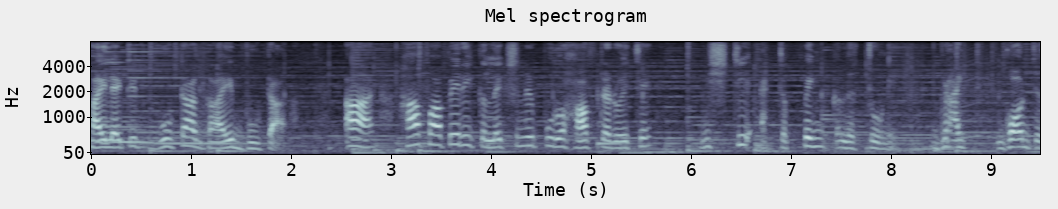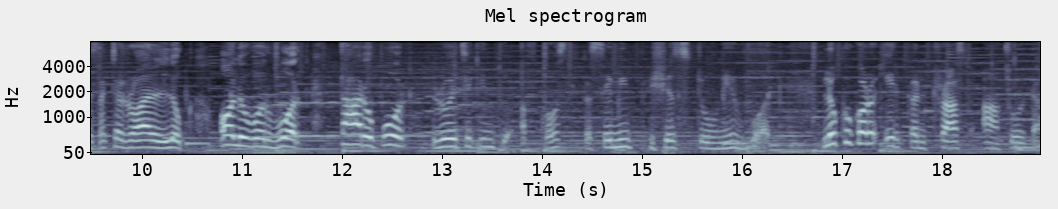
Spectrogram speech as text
হাইলাইটেড গোটা গায়ে বুটা। আর হাফ হাফের এই কালেকশনের পুরো হাফটা রয়েছে মিষ্টি একটা পিঙ্ক কালার টোনে ব্রাইট গর্জাস একটা royal look all over work তার ওপর রয়েছে কিন্তু অফকোর্স একটা সেমি প্রিশিয়াস স্টোনের ওয়ার্ক লক্ষ্য করো এর কন্ট্রাস্ট আঁচলটা।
